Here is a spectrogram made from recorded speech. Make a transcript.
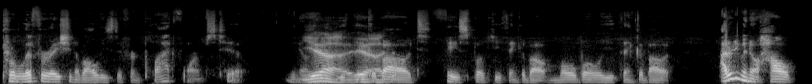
proliferation of all these different platforms too. You know, yeah, you think yeah. about Facebook, you think about mobile, you think about. I don't even know how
